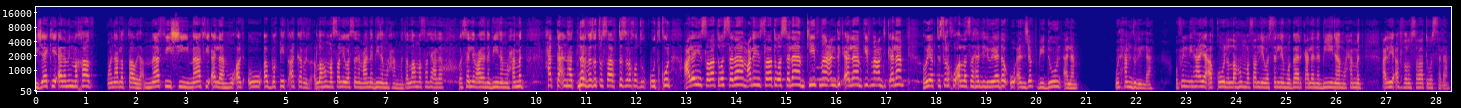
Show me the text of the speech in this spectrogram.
إجاكي ألم المخاض؟ وأنا على الطاولة. ما في شيء ما في ألم وبقيت أكرر. اللهم صل وسلم على نبينا محمد. اللهم صل على وسلم على نبينا محمد. حتى أنها تنرفزت وصارت تصرخ وتقول عليه الصلاة والسلام عليه الصلاة والسلام كيف ما عندك ألم كيف ما عندك ألم؟ وهي بتصرخ والله سهل لي الولادة وأنجبت بدون ألم. والحمد لله. وفي النهاية أقول اللهم صل وسلم وبارك على نبينا محمد عليه أفضل الصلاة والسلام.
